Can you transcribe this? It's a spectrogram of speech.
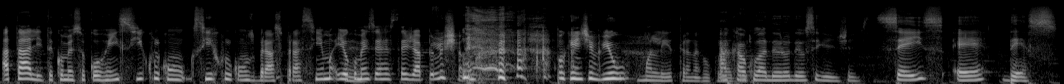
A Thalita começou a correr em círculo com, círculo com os braços para cima e eu é. comecei a rastejar pelo chão. porque a gente viu uma letra na calculadora. A calculadora deu o seguinte, gente. 6 é 10.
